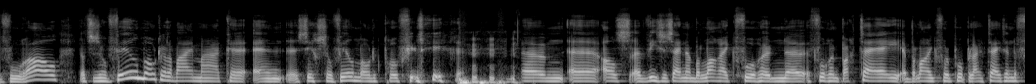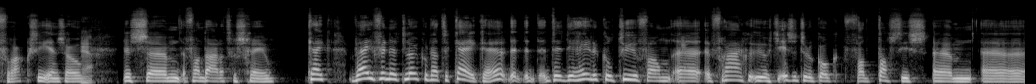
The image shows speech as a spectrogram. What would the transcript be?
vooral dat ze zoveel mogelijk lawaai maken en zich zoveel mogelijk profileren. Ehm, eh, als wie ze zijn dan belangrijk voor hun, voor hun partij, belangrijk voor de populariteit in de fractie en zo. Ja. Dus ehm, vandaar het geschreeuw. Kijk, wij vinden het leuk om naar te kijken. Hè? De, de, de- die hele cultuur van een vragenuurtje is natuurlijk ook fantastisch ehm, eh,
